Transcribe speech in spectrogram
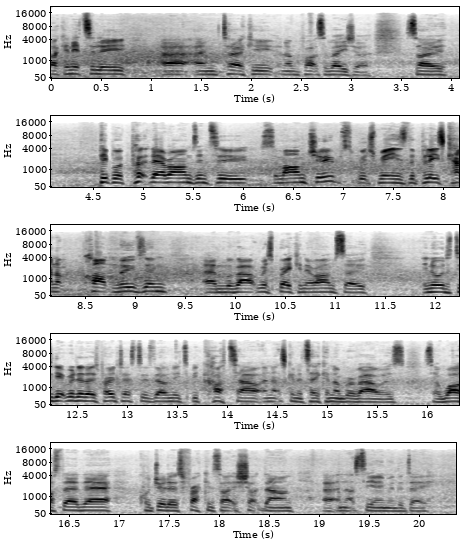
Like in Italy uh, and Turkey and other parts of Asia. So people have put their arms into some arm tubes, which means the police cannot, can't move them um, without risk breaking their arms. So in order to get rid of those protesters, they'll need to be cut out, and that's going to take a number of hours. So whilst they're there, Cuadrilla's fracking site is shut down, uh, and that's the aim of the day.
